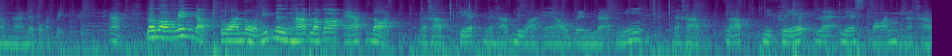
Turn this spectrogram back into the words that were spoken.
ทำงานได้ปกติอะเราลองเล่นกับตัวโนดนิดนึงครับ แล้วก็ app. นะครับ get นะครับ url เป็นแบบนี้นะครับ รับ request และ response นะครับ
